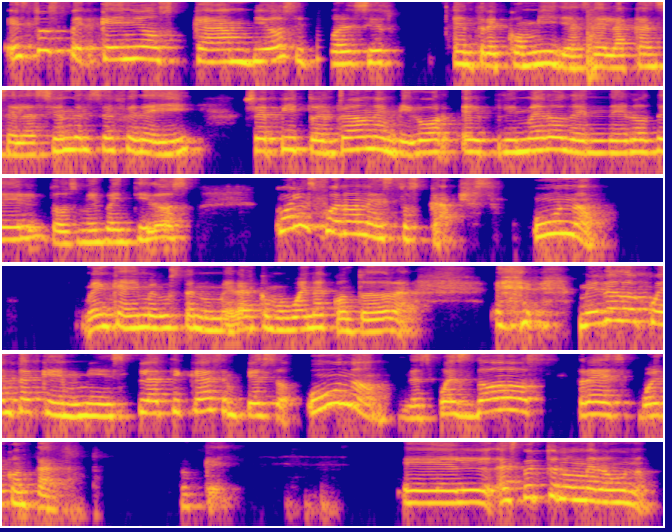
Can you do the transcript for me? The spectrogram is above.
Estos pequeños cambios, y por decir entre comillas, de la cancelación del CFDI, repito, entraron en vigor el primero de enero del 2022. ¿Cuáles fueron estos cambios? Uno, ven que a mí me gusta numerar como buena contadora. me he dado cuenta que mis pláticas empiezo uno, después dos, tres, voy contando. Ok. El aspecto número uno,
